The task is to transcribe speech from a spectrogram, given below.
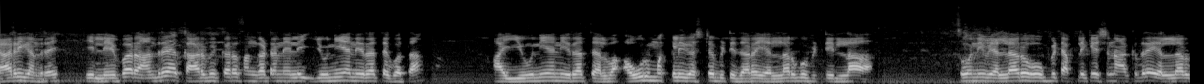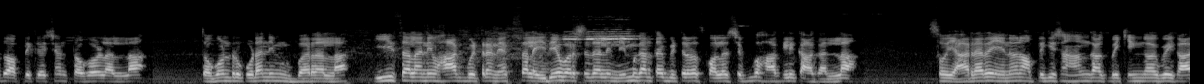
ಯಾರಿಗಂದರೆ, ಈ ಲೇಬರ್ ಅಂದರೆ ಕಾರ್ಮಿಕರ ಸಂಘಟನೆಯಲ್ಲಿ ಯೂನಿಯನ್ ಇರತ್ತೆ ಗೊತ್ತಾ? ಆ ಯೂನಿಯನ್ ಇರುತ್ತೆ ಅಲ್ವಾ? ಅವ್ರ ಮಕ್ಕಳಿಗೆ ಅಷ್ಟೇ ಬಿಟ್ಟಿದ್ದಾರೆ, ಎಲ್ಲರಿಗೂ ಬಿಟ್ಟಿಲ್ಲ. ಸೊ ನೀವೆಲ್ಲರೂ ಹೋಗ್ಬಿಟ್ಟು ಅಪ್ಲಿಕೇಶನ್ ಹಾಕಿದ್ರೆ ಎಲ್ಲರದು ಅಪ್ಲಿಕೇಶನ್ ತೊಗೊಳ್ಳಲ್ಲ ತೊಗೊಂಡ್ರು ಕೂಡ ನಿಮ್ಗೆ ಬರಲ್ಲ. ಈ ಸಲ ನೀವು ಹಾಕಿಬಿಟ್ರೆ ನೆಕ್ಸ್ಟ್ ಸಲ ಇದೇ ವರ್ಷದಲ್ಲಿ ನಿಮ್ಗಂತ ಬಿಟ್ಟಿರೋ ಸ್ಕಾಲರ್ಶಿಪ್ಗೂ ಹಾಕ್ಲಿಕ್ಕೆ ಆಗಲ್ಲ. ಸೊ ಯಾರ್ಯಾರು ಏನೇನೋ ಅಪ್ಲಿಕೇಶನ್ ಹಂಗೆ ಹಾಕ್ಬೇಕು, ಹಿಂಗೆ ಆಗ್ಬೇಕು ಆ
